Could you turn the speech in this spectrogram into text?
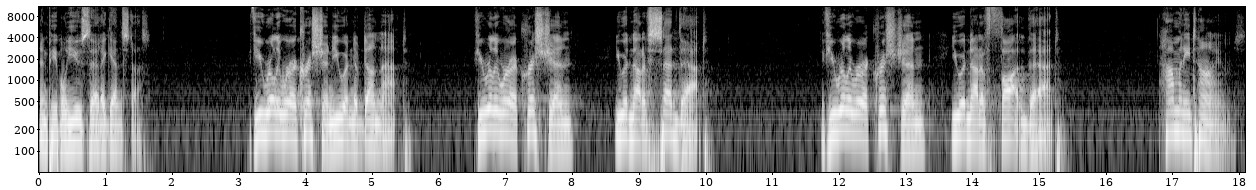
And people use that against us. If you really were a Christian, you wouldn't have done that. If you really were a Christian, you would not have said that. If you really were a Christian, you would not have thought that. How many times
